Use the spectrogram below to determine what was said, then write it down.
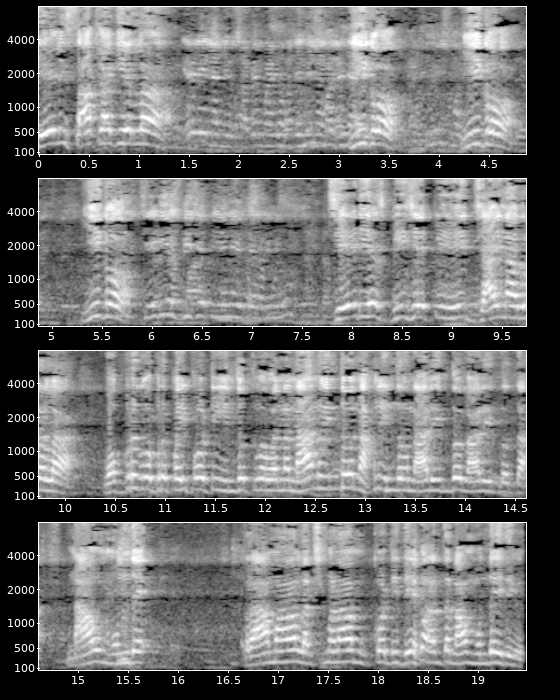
ಹೇಳಿ ಸಾಕಾಗಿ ಅಲ್ಲ. ಈಗೋ ಈಗೋ ಈಗೋ. ಜೆಡಿಎಸ್ ಬಿಜೆಪಿ ಏನ್ ಹೇಳ್ತಾರೆ ನೀವು? J D S BJP join ಆದ್ರಲ್ಲ ಒಬ್ರಿಗೊಬ್ರು ಪೈಪೋಟಿ ಹಿಂದುತ್ವವನ್ನ ನಾನು ಹಿಂದೂ ನಾನು ಹಿಂದೂ ನಾನು ಹಿಂದೂ ನಾನು ಹಿಂದೂ ಅಂತ. ನಾವು ಮುಂದೆ. ರಾಮ ಲಕ್ಷ್ಮಣ ಮುಕ್ಕೋಟಿ ದೇವ ಅಂತ ನಾವು ಮುಂದೆ ಇದೀವಿ.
